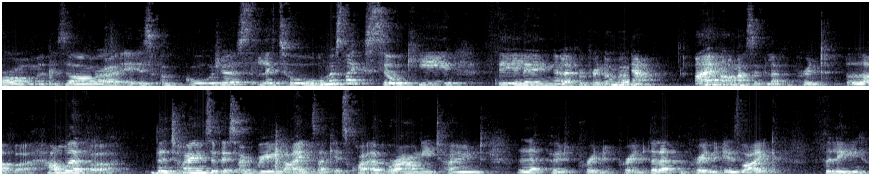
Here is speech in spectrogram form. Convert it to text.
from Zara. It is a gorgeous little, almost like silky feeling leopard print number. Now, I am not a massive leopard print lover. However, the tones of this I really liked. Like it's quite a browny toned leopard print print. The leopard print is like fully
